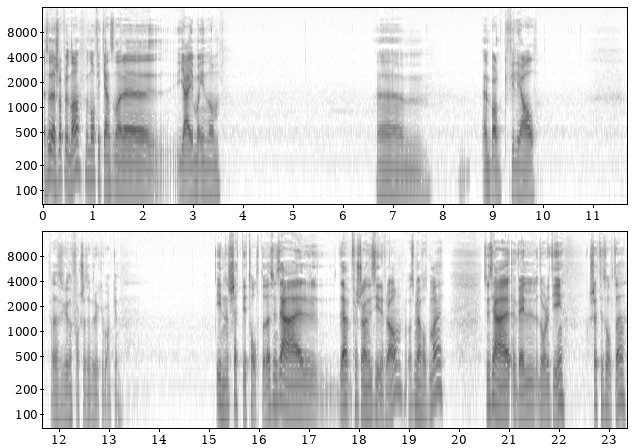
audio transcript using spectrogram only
jeg trodde jeg slapp unna, men nå fikk jeg en sånn derre uh, Jeg må innom um, En bankfilial. For at jeg skal kunne fortsette å bruke banken. Innen 6.12. Det syns jeg er Det er første gang de sier ifra om, og som jeg har fått med meg. Syns jeg er vel dårlig tid. 6.12.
